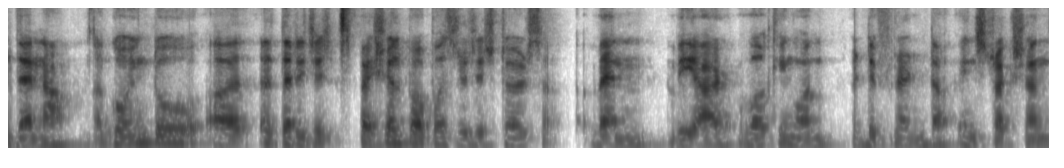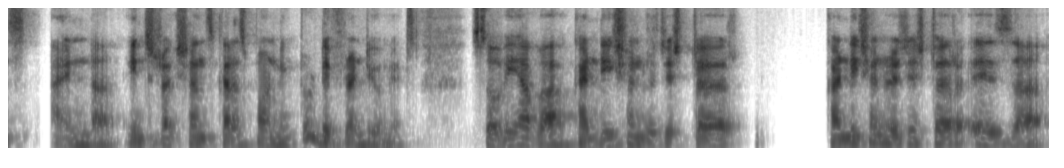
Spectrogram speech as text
Then uh, going to uh, the special purpose registers uh, when we are working on different uh, instructions and uh, instructions corresponding to different units. So we have a condition register. Condition register is, uh,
